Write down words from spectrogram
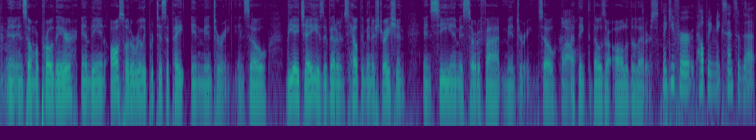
Mhm. and, and so I'm a pro there. And then also to really participate in mentoring. And so VHA is the Veterans Health Administration, and CM is Certified Mentoring. So Wow. I think that those are all of the letters. Thank you for helping make sense of that.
